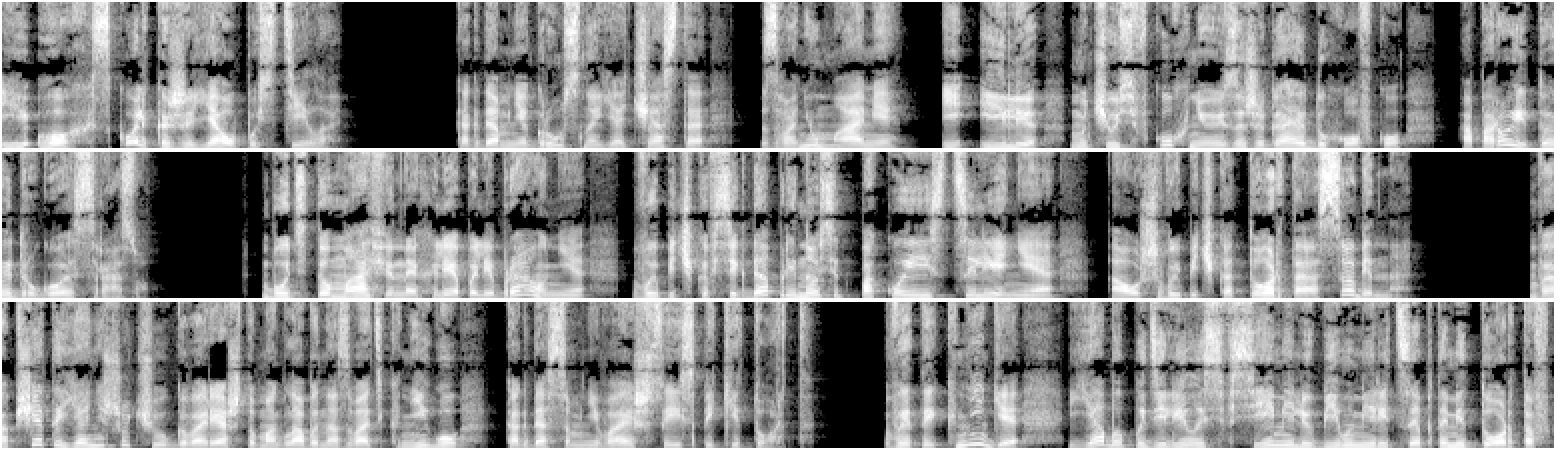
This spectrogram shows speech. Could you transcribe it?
И, ох, сколько же я упустила. Когда мне грустно, я часто звоню маме и или мчусь в кухню и зажигаю духовку, а порой и то, и другое сразу. Будь то маффины, хлеб или брауни, выпечка всегда приносит покой и исцеление, а уж выпечка торта особенно. Вообще-то я не шучу, говоря, что могла бы назвать книгу «Когда сомневаешься, испеки торт». В этой книге я бы поделилась всеми любимыми рецептами тортов,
